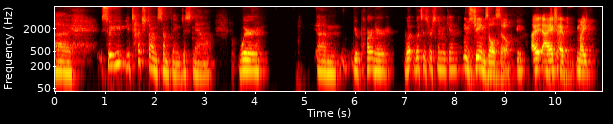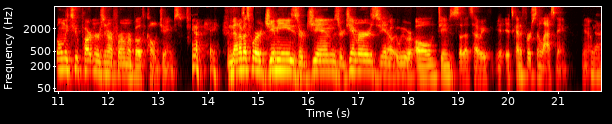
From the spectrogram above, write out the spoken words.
Uh, so you you touched on something just now where um, your partner, what, what's his first name again? His name's James also. I, I actually have my only two partners in our firm are both called James. Okay. none of us were Jimmys or Jims or Jimmers. You know, we were all Jameses. So that's how we, it's kind of first and last name. You know? Yeah.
